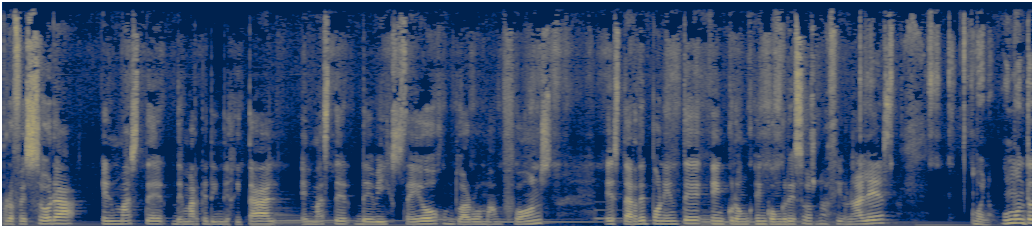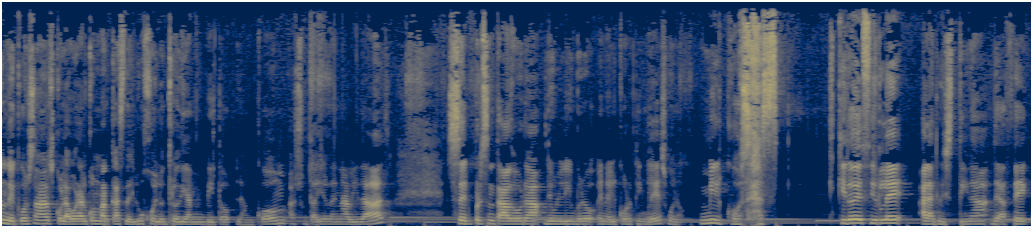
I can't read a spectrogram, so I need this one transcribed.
profesora, el máster de marketing digital, el máster de Big SEO junto a Roman Fons, estar de ponente en, en congresos nacionales, bueno, un montón de cosas, colaborar con marcas de lujo. El otro día me invitó Lancome a su taller de Navidad ser presentadora de un libro en el corte inglés, bueno, mil cosas. Quiero decirle a la Cristina de hace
